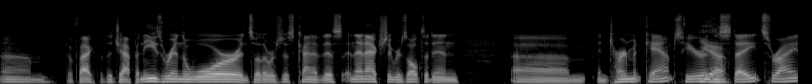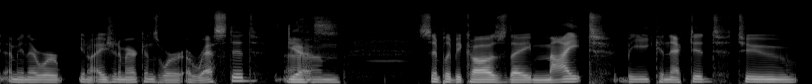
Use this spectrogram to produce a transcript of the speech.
um, the fact that the Japanese were in the war, and so there was just kind of this, and that actually resulted in um, internment camps here in the states, right? I mean, there were you know Asian Americans were arrested. Yes. Um, simply because they might be connected to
